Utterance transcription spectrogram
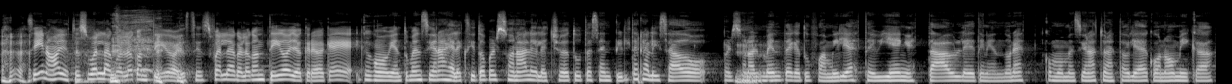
Sí, no, yo estoy súper de acuerdo contigo. Yo estoy súper de acuerdo contigo. Yo creo que, como bien tú mencionas, el éxito personal, el hecho de tú te sentirte realizado personalmente, que tu familia esté bien, estable, teniendo, una, como mencionaste, una estabilidad económica.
